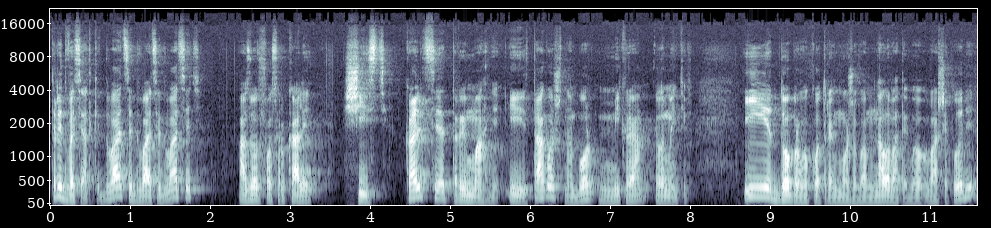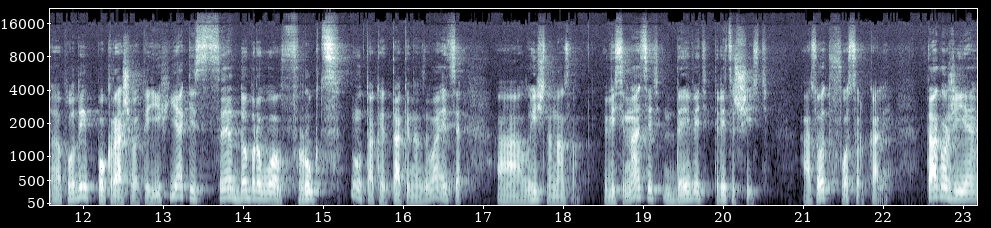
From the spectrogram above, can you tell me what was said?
Три двадцятки. 20, 20, 20, азот, фосфор, калій, 6 кальція, 3 магнія. І також набор мікроелементів. І добриво, котре може вам наливати ваші плоди, е, плоди, покращувати їх якість, це добриво фруктс. Ну, так, і- так і називається а, логічна назва. 18, 9, 36. Азот, фосфор, калій. Також є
